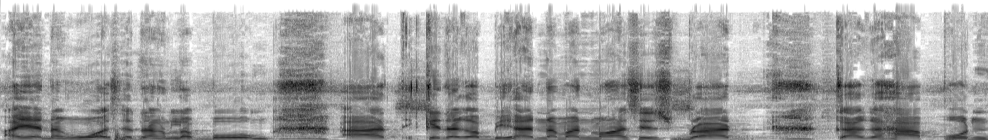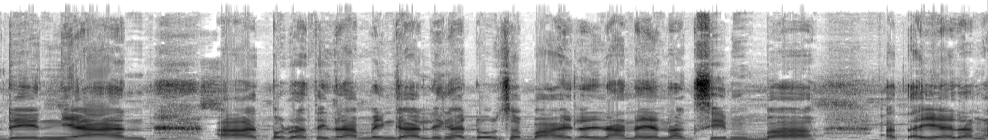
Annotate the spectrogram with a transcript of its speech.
ayan nanguha siya ng labong. At kinagabihan naman mga sis Brad kagahapon din yan. At pagdating namin galing nga doon sa bahay na nanay na nagsimba at ayan ang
